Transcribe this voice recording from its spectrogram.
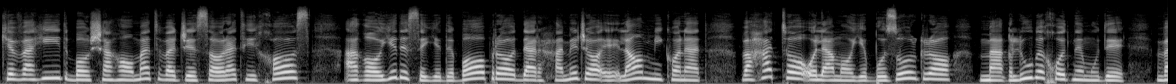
که وحید با شهامت و جسارتی خاص عقاید سید باب را در همه جا اعلام می کند و حتی علمای بزرگ را مغلوب خود نموده و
